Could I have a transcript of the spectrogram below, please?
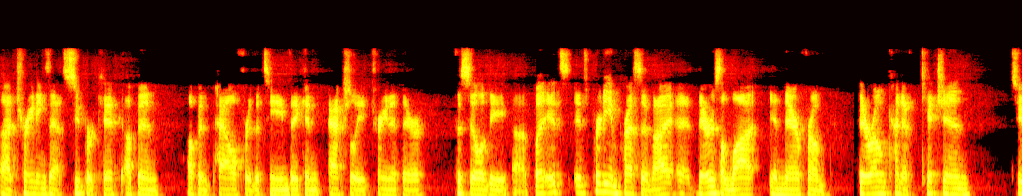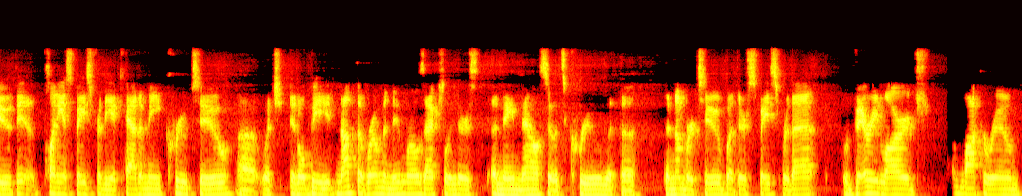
uh, trainings at Super Kick up in up in Pal for the team. They can actually train at their facility, uh, but it's it's pretty impressive. I uh, there's a lot in there from their own kind of kitchen to the, plenty of space for the academy crew too, uh, which it'll be not the Roman numerals. Actually, there's a name now, so it's crew with the the number two, but there's space for that. A very large locker room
